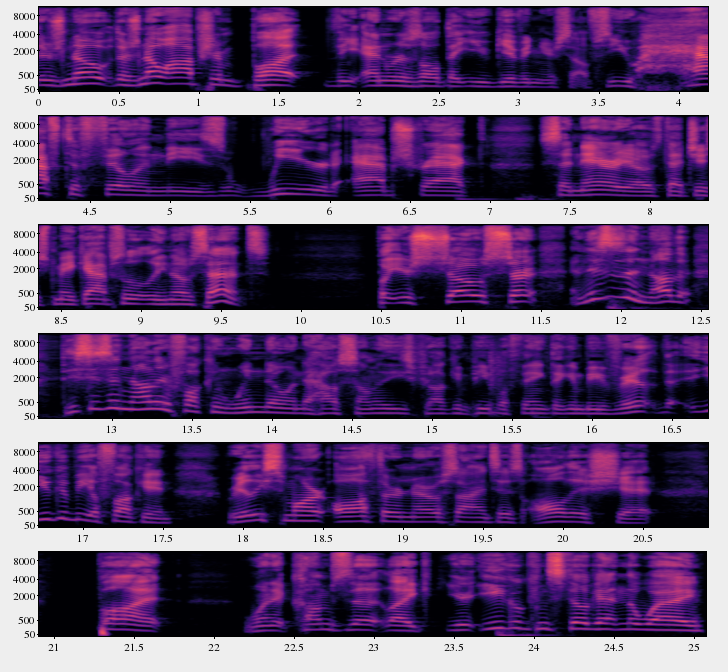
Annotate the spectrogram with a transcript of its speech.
there's no there's no option but the end result that you've given yourself. So you have to fill in these weird abstract scenarios that just make absolutely no sense but you're so certain. And this is another. This is another fucking window into how some of these fucking people think they can be real. You could be a fucking really smart author, neuroscientist, all this shit, but when it comes to like your ego can still get in the way.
